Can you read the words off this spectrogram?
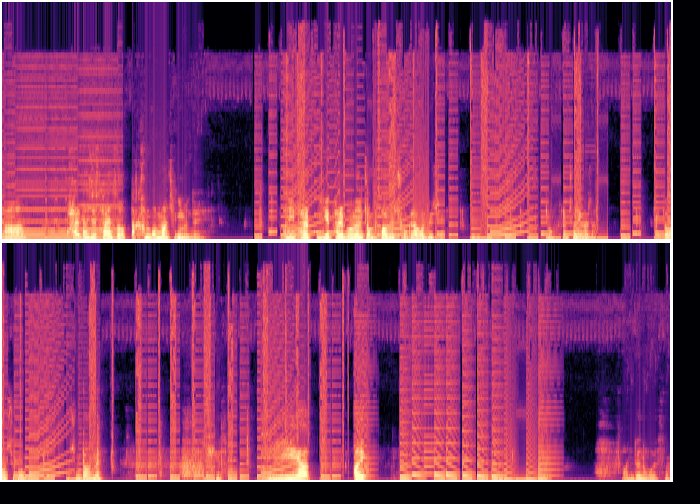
자, 8-4에서 딱 한 번만 죽으면 돼. 아니, 발, 이게 밟으면 점프가 왜 초기화가 되지? 어, 천천히 가자. 떨어지고, 준 다음에, 뒤에서, 이야! 아니! 안 되는 거였어?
